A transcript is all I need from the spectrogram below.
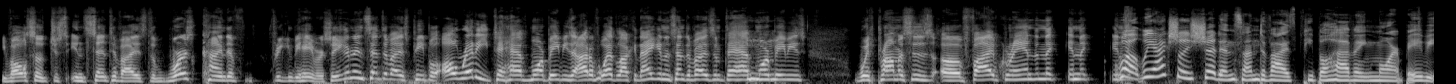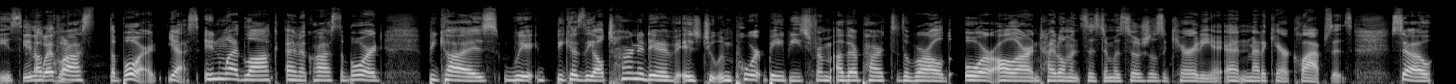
You've also just incentivized the worst kind of freaking behavior. So you're going to incentivize people already to have more babies out of wedlock, and now you're going to incentivize them to have more mm-hmm. babies with promises of five grand in the in the. In Well, we actually should incentivize people having more babies In wedlock. across the board. Yes, in wedlock and across the board because we because the alternative is to import babies from other parts of the world or all our entitlement system with social security and Medicare collapses. So,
